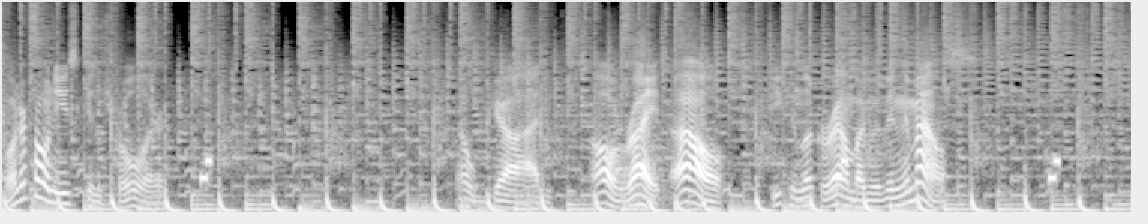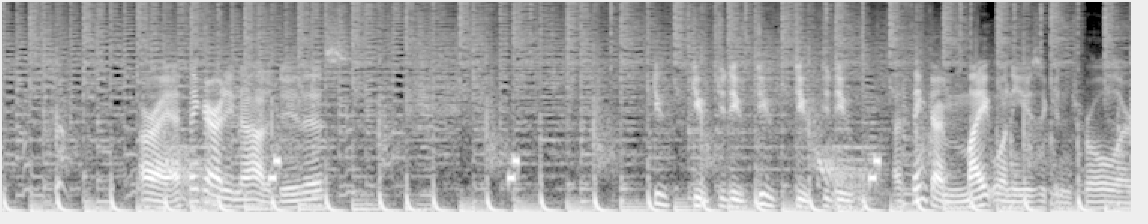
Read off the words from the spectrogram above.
I wonder if I want to use controller. Oh god. Alright. Oh, you can look around by moving the mouse. Alright, I think I already know how to do this. Do do do do do do do do. I think I might want to use a controller.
